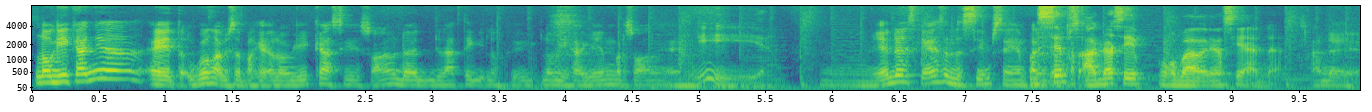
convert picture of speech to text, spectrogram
logikanya, eh itu gue nggak bisa pakai logika sih, soalnya udah dilatih logi- logika gamer soalnya. ya. iya Hmm, ya udah kayaknya The Sims yang The paling Sims ada sih mobile-nya sih ada ada ya.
